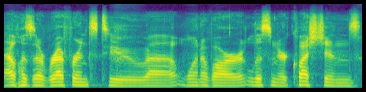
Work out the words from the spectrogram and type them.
That was a reference to uh, one of our listener questions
